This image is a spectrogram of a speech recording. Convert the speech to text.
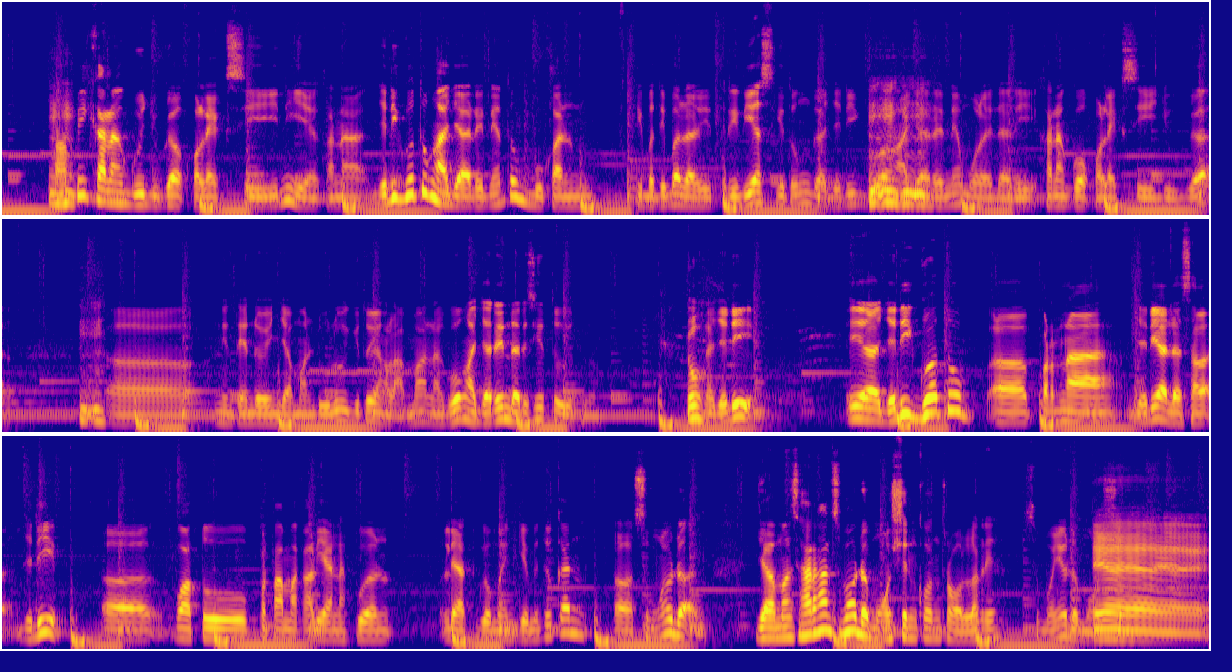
Tapi karena gue juga koleksi ini ya karena jadi gue tuh ngajarinnya tuh bukan tiba-tiba dari 3DS gitu enggak. Jadi gue ngajarinnya mulai dari karena gue koleksi juga eh, Nintendo yang zaman dulu gitu yang lama. Nah gue ngajarin dari situ gitu. Loh Oh. nah jadi iya jadi gue tuh eh, pernah jadi ada salah jadi eh, waktu pertama kali anak gue lihat gue main game itu kan eh, semua udah zaman sekarang kan semua udah motion controller ya semuanya udah ya motion. ya, ya, ya.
